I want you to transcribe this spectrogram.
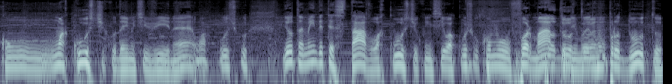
com um acústico da MTV, né? O acústico. Eu também detestava o acústico em si, o acústico como formato, Produto, de, né? como produto.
